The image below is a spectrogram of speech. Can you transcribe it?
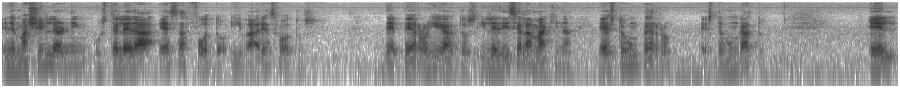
En el machine learning, usted le da esa foto y varias fotos de perros y gatos y le dice a la máquina, esto es un perro, esto es un gato. Él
